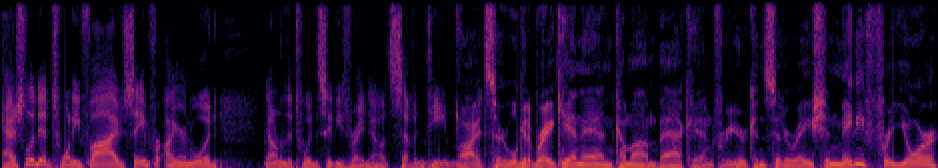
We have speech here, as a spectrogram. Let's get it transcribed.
Ashland at 25. Same for Ironwood. Down in the Twin Cities right now, it's 17. All right, sir. We'll get a break in and come on back. And for your consideration, maybe for your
